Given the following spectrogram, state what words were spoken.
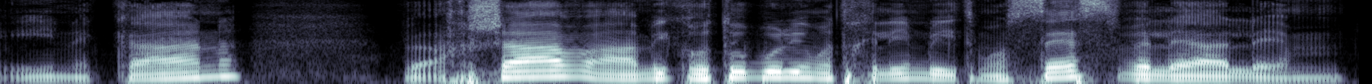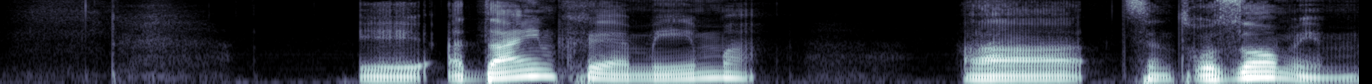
הנה כאן. ועכשיו המיקרוטובולים מתחילים להתמוסס ולהיעלם. אה, עדיין קיימים הצנטרוזומים.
